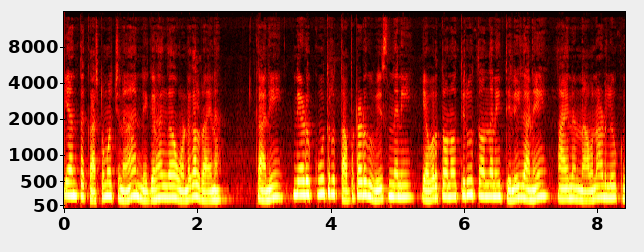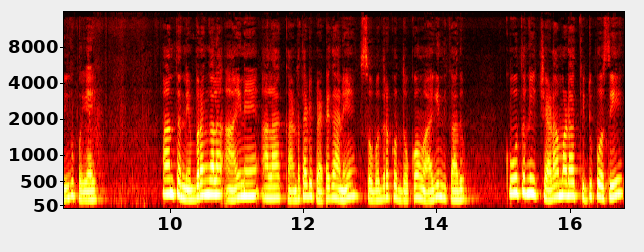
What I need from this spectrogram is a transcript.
ఎంత కష్టమొచ్చినా నిగ్రహంగా ఉండగలరాయన కాని నేడు కూతురు తప్పటడుగు వేసిందని ఎవరితోనో తిరుగుతోందని తెలియగానే ఆయన నవనాడులు కుంగిపోయాయి. అంత నిబ్రంగల ఆయనే అలా కంటతడి పెట్టగానే సుభద్రకు దుఃఖం ఆగింది కాదు. కూతుర్ని చెడమడా తిట్టిపోసి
